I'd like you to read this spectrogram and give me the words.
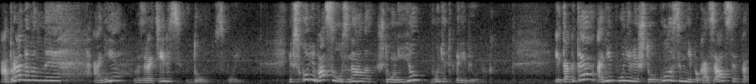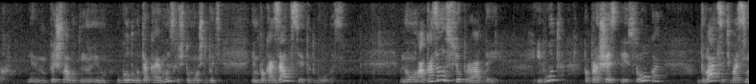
Обрадованные, они возвратились в дом свой – и вскоре Васа узнала, что у нее будет ребенок. И тогда они поняли, что голос им не показался, как пришла вот им в голову такая мысль, что, может быть, им показался этот голос. Но оказалось все правдой. И вот по прошествии срока, 28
